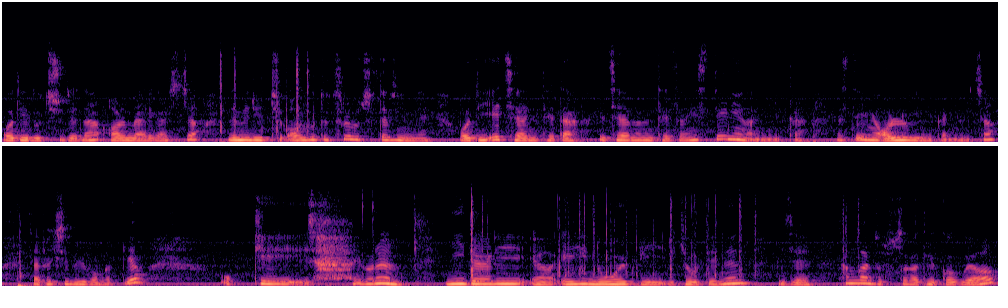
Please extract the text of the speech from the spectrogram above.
어디에 노출이 되나? automatic 아시죠? limited to. 어, 이것도 to를 붙일 때도 있네. 어디에 제한이 되다. 제한하는 대상이 staining은 아니니까. staining은 얼룩이니까요. 그렇죠? 자, 111번 갈게요. 오케이. 자, 이거는 neither이 어, A, nor B 이렇게 올 때는 이제 상관 접속사가 될 거고요.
